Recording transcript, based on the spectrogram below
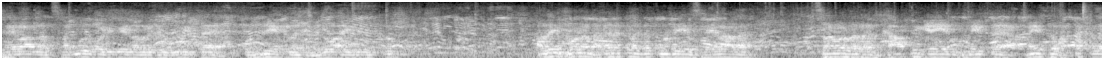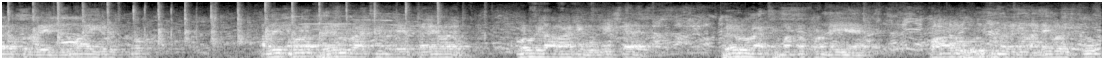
செயலாளர் சண்முக வடிவேல் அவர்கள் உள்ளிட்ட ஒன்றிய கழக நிர்வாகிகளுக்கும் அதே போல நகர கழகத்தினுடைய செயலாளர் சகோதரர் கார்த்திகேயன் உள்ளிட்ட அனைத்து வட்டக்கழகத்தினுடைய நிர்வாகிகளுக்கும் அதே போல பேரூராட்சியினுடைய தலைவர் கோவிலாராணி உள்ளிட்ட பேரூராட்சி மன்றத்தினுடைய வார்டு உறுப்பினர்கள் அனைவருக்கும்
